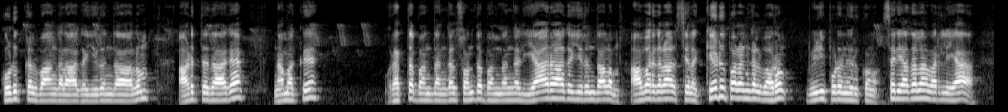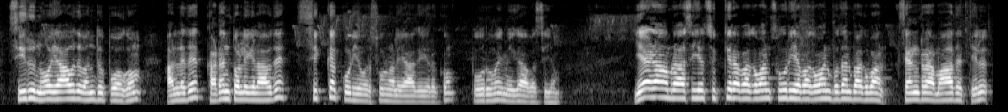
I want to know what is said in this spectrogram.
கொடுக்கல் வாங்கலாக இருந்தாலும் அடுத்ததாக நமக்கு இரத்த பந்தங்கள் சொந்த பந்தங்கள் யாராக இருந்தாலும் அவர்களால் சில கெடு பலன்கள் வரும். விழிப்புடன் இருக்கணும். சரி அதெல்லாம் வரலையா? சிறு நோயாவது வந்து போகும். அல்லது கடன் தொல்லைகளாவது சிக்கக்கூடிய ஒரு சூழ்நிலையாக இருக்கும். பொறுமை மிக அவசியம். ஏழாம் ராசியில் சுக்கிர பகவான் சூரிய பகவான் புதன் பகவான் சென்ற மாதத்தில்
